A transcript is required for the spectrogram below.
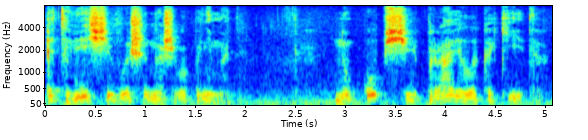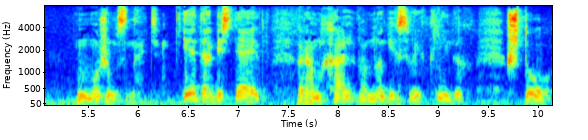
это вещи выше нашего понимания. Но общие правила какие-то мы можем знать. И это объясняет Рамхаль во многих своих книгах, что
